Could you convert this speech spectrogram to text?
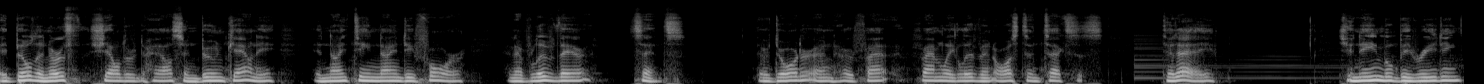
They built an earth sheltered house in Boone County in 1994 and have lived there since. Their daughter and her fa- family live in Austin, Texas. Today, Janine will be reading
